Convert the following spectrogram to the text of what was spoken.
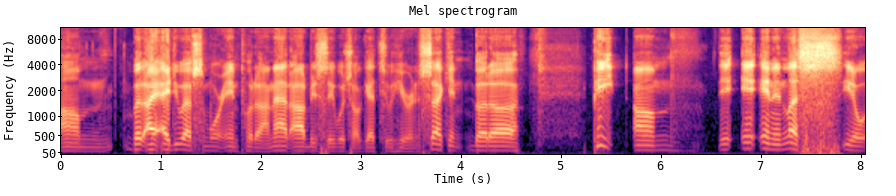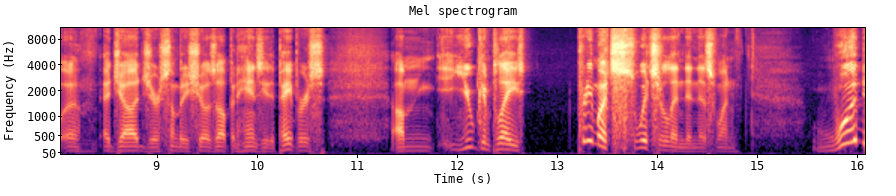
Um, but I, I, do have some more input on that, obviously, which I'll get to here in a second. But uh, Pete, um, and unless you know a, a, judge or somebody shows up and hands you the papers, um, you can play pretty much Switzerland in this one. Would,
